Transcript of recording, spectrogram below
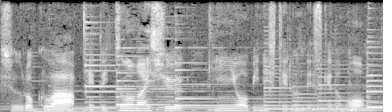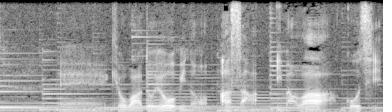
収録は、えーと、いつも毎週金曜日にしてるんですけども、えー、今日は土曜日の朝今は5時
